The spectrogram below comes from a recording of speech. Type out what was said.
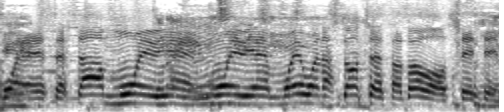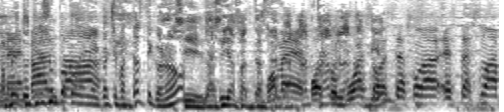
Pues está muy bien, muy bien. Muy buenas noches a todos. Sí, sí, me Hombre, tú tienes un poco encanta. de coche fantástico, ¿no? Sí, la silla fantástica. Hombre, ¿Te por supuesto, esta es, una, esta es una,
